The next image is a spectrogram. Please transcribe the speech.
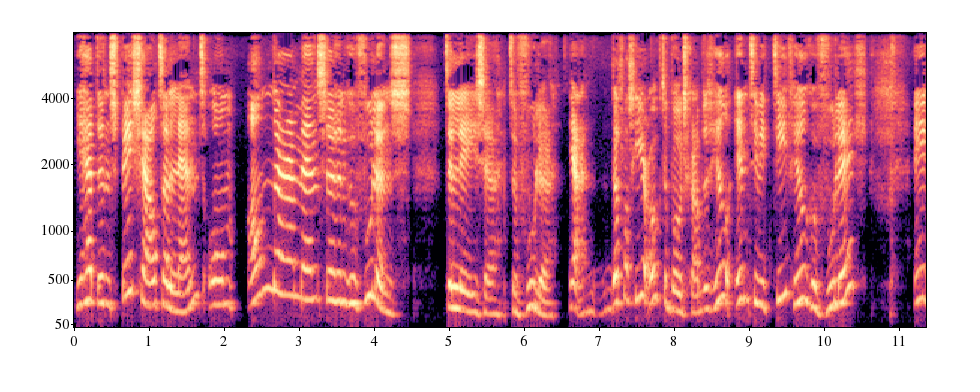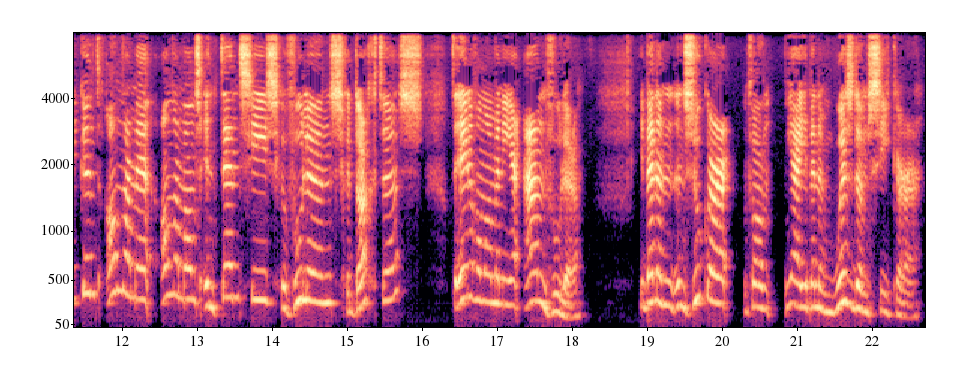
Je hebt een speciaal talent om andere mensen hun gevoelens te lezen, te voelen. Ja, dat was hier ook de boodschap. Dus heel intuïtief, heel gevoelig. En je kunt ander, andermans intenties, gevoelens, gedachten op de een of andere manier aanvoelen. Je bent een, een zoeker van, ja, je bent een wisdom seeker.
